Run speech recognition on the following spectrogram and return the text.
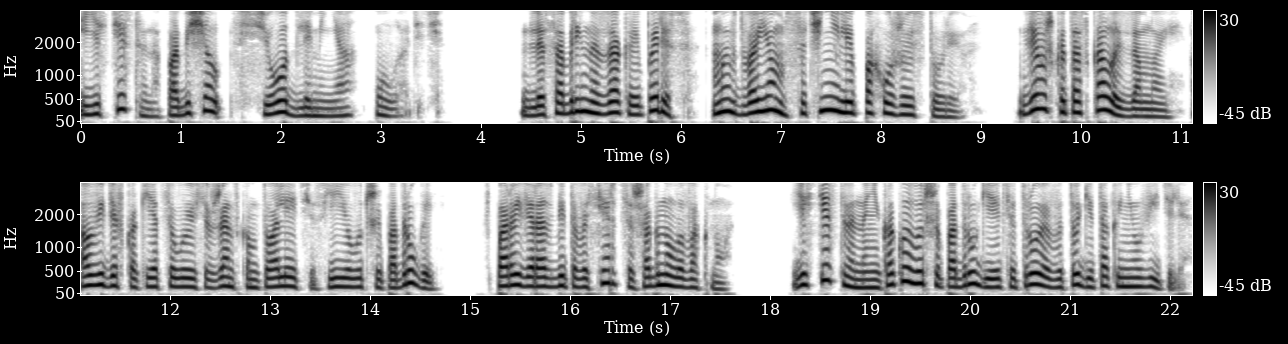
И, естественно, пообещал все для меня уладить. Для Сабрины, Зака и Перис мы вдвоем сочинили похожую историю. Девушка таскалась за мной, а увидев, как я целуюсь в женском туалете с ее лучшей подругой, в порыве разбитого сердца шагнула в окно. Естественно, никакой лучшей подруги эти трое в итоге так и не увидели.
